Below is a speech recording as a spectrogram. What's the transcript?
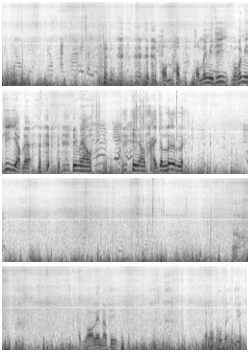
เป็นเงาเนี่ยแนวขัดมาให้ตลอดผมผมผมไม่มีที่ผมไม่มีที่เหยียบเลย พี่แมว ลื่นเยอะพี่แมวถ่ายจนลื่นเลย อ้าว ผมรอเล่นนะพี่ แต่ผมพูดไปจริงๆ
